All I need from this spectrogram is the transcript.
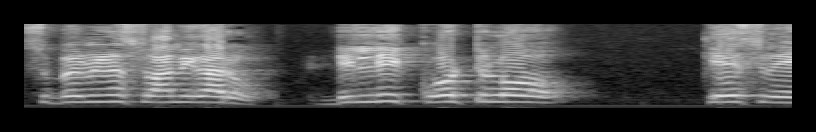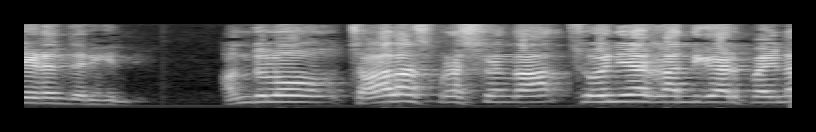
సుబ్రహ్మణ్య స్వామి గారు ఢిల్లీ కోర్టులో కేసు వేయడం జరిగింది. అందులో చాలా స్పష్టంగా సోనియా గాంధీ గారి పైన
